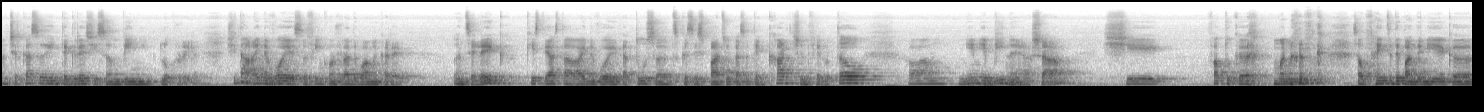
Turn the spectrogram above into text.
încerca să integrezi și să îmbini lucrurile. Și da, ai nevoie să fii înconjurat de oameni care înțeleg chestia asta, ai nevoie ca tu să-ți găsești spațiu ca să te încarci în felul tău. Uh, mie mi-e bine așa și faptul că mănânc sau înainte de pandemie că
